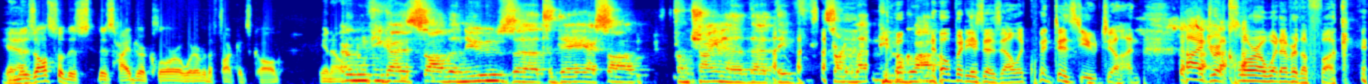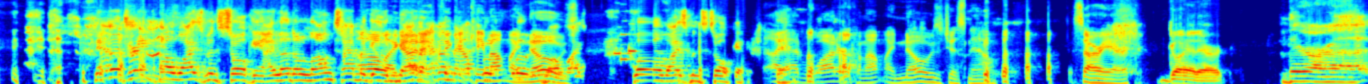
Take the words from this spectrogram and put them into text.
yeah. and there's also this this hydrochloro, whatever the fuck it's called. You know, I don't know if you guys saw the news uh, today. I saw from China that they've started letting people go out. Nobody's as eloquent as you, John. Hydrochloro, whatever the fuck. Never drink while Wiseman's talking. I learned a long time Oh ago. my God, never I have a think it mouthful came out my fluid while nose. Wise- While Wiseman's talking. I had water come out my nose just now. Sorry, Eric. Go ahead, Eric. There are uh,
